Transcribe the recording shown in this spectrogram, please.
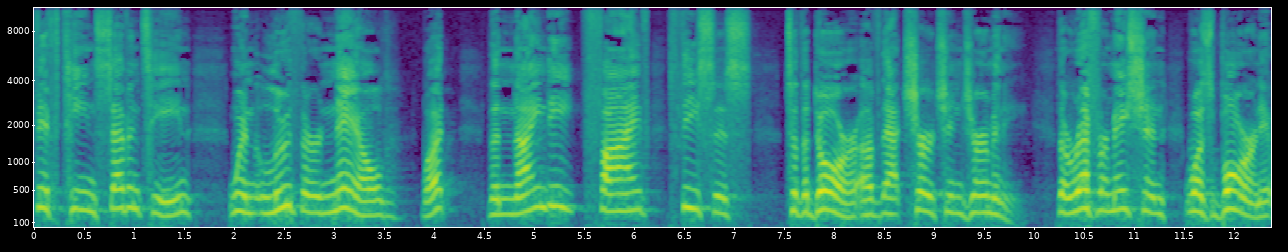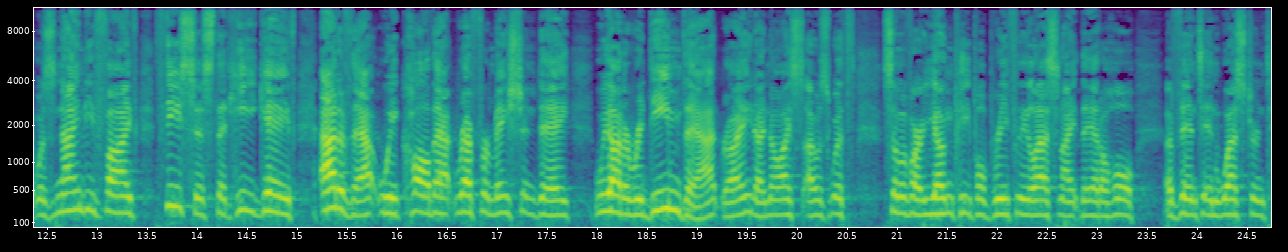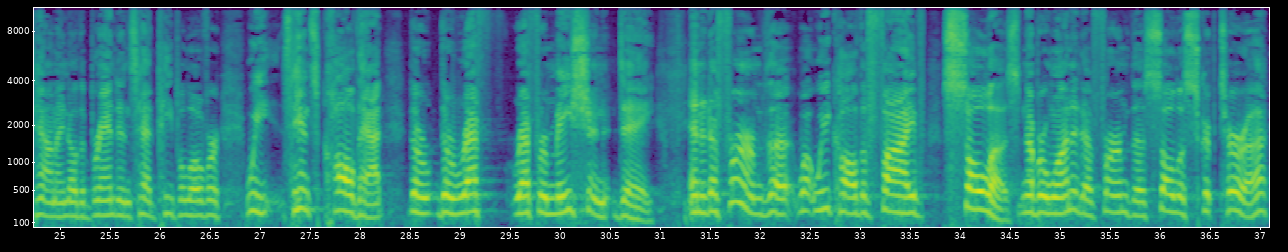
1517, when Luther nailed what? The 95 thesis to the door of that church in Germany. The Reformation was born. It was 95 thesis that he gave. Out of that, we call that Reformation Day. We ought to redeem that, right? I know I, I was with some of our young people briefly last night. They had a whole event in Western Town. I know the Brandons had people over. We hence call that the, the Ref, Reformation Day. And it affirmed the, what we call the five solas. Number one, it affirmed the sola scriptura.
